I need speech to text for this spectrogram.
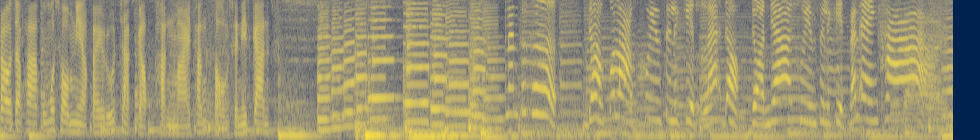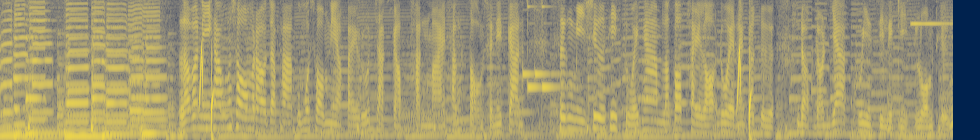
เราจะพาคุณผู้ชมเนี่ยไปรู้จักกับพันไม้ทั้ง 2 ชนิดกัน นั่นก็คือ ดอกกุหลาบควีนซิลิกิตและดอกดอนย่าควีนซิลิกิตนั่นเองค่ะ แล้ววันนี้ครับคุณผู้ชมเราจะพาคุณผู้ชมเนี่ยไปรู้จักกับพันไม้ทั้ง 2 ชนิดกัน ซึ่งมีชื่อที่สวยงามแล้วก็ไพเราะด้วยนั่นก็คือ ดอกดอนย่าควีนซิลิกิตรวมถึง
